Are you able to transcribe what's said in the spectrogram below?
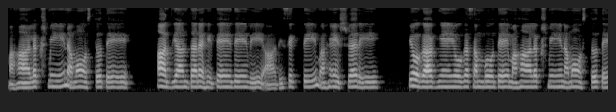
महालक्ष्मी नमोऽस्तु ते आद्यान्तरहिते देवी आदिशक्ति महेश्वरी योगाज्ञे योगसम्भूते महालक्ष्मी नमोऽस्तु ते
